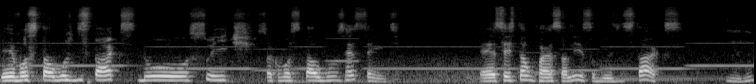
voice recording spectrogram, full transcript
E aí eu vou citar alguns destaques do Switch, só que eu vou citar alguns recentes. É, vocês estão com essa lista dos destaques? Uhum.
